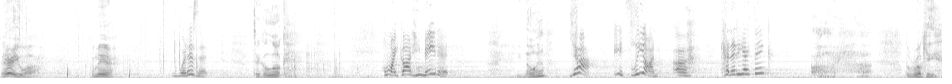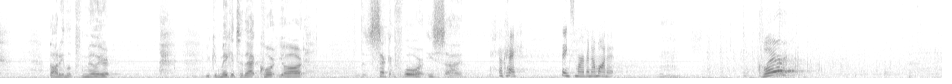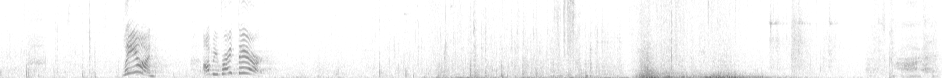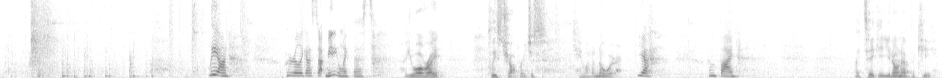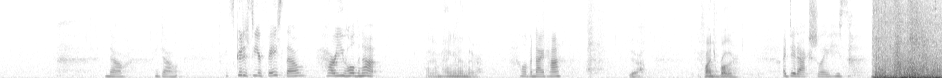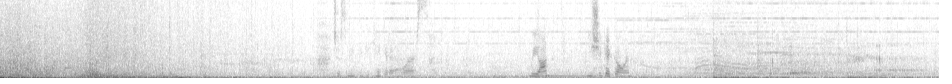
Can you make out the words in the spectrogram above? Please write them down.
There you are. Come here. What is it? Take a look. Oh my god, he made it! You know him? Yeah, it's Leon. Uh, Kennedy, I think? The rookie. Thought he looked familiar. You can make it to that courtyard. The second floor, east side. Okay. Thanks, Marvin. I'm on it. Claire? Leon! I'll be right there! Leon, we really gotta stop meeting like this. Are you all right? Police chopper, it just came out of nowhere. Yeah, I'm fine. I take it you don't have the key. No, I don't. It's good to see your face, though. How are you holding up? I am hanging in there. Hell of a night, huh? Yeah. Did You find your brother? I did actually. He's. Just you think it can't get any worse. Leon, you should get going.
